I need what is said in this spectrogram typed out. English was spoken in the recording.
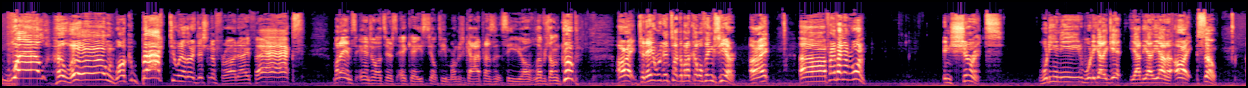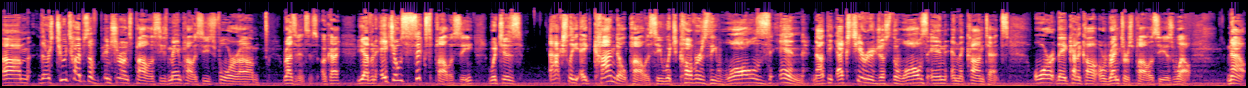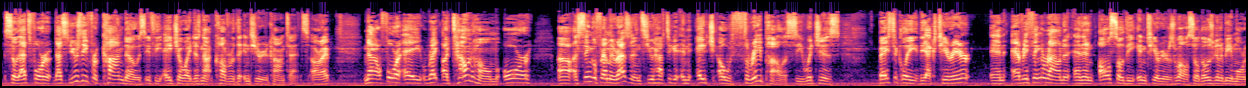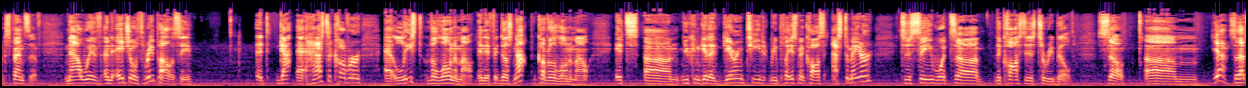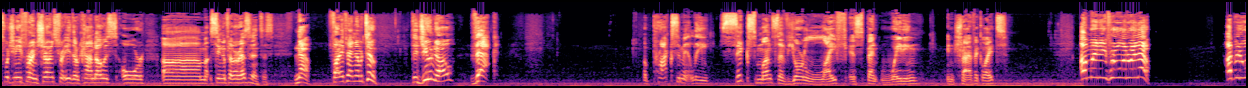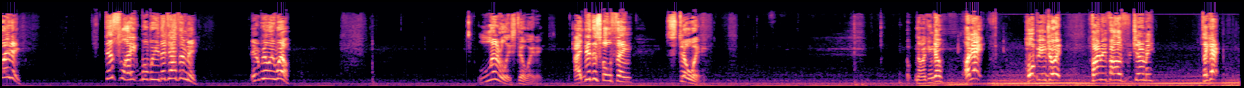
Well, hello, and welcome back to another edition of Friday Facts. My name's Angelo Datseris, aka CLT Mortgage Guy, President CEO of Leverage Lending Group. All right, today we're going to talk about a couple things here. All right, uh, Friday Fact number one insurance. What do you need? What do you got to get? Yada, yada, yada. All right, so um, there's two types of insurance policies, main policies for um, residences, okay? You have an HO6 policy, which is actually a condo policy which covers the walls in, not the exterior, just the walls in and the contents. Or they kind of call it a renter's policy as well. Now, so that's for that's usually for condos if the HOA does not cover the interior contents. All right. Now, for a a townhome or uh, a single family residence, you have to get an HO3 policy, which is basically the exterior and everything around it, and then also the interior as well. So those are going to be more expensive. Now, with an HO3 policy, it got it has to cover at least the loan amount, and if it does not cover the loan amount, it's um, you can get a guaranteed replacement cost estimator to see what uh, the cost is to rebuild. So um, yeah, so that's what you need for insurance for either condos or um, single family residences. Now, funny fact number two: Did you know that approximately six months of your life is spent waiting in traffic lights? I'm waiting for one right now. I've been waiting. This light will be the death of me. It really will. Literally still waiting. I did this whole thing, still waiting. Oh, now I can go. Okay. Hope you enjoyed. Find me, follow Jeremy. Take care.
